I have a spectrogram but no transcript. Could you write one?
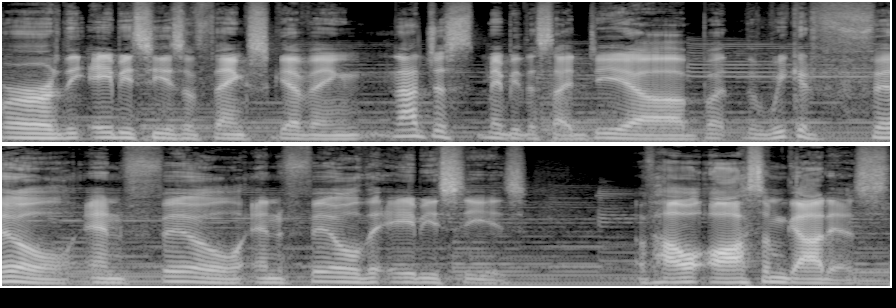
for the ABCs of Thanksgiving, not just maybe this idea, but we could fill and fill and fill the ABCs of how awesome God is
